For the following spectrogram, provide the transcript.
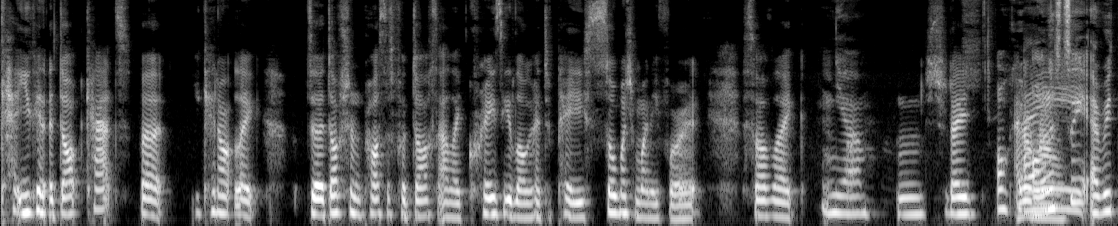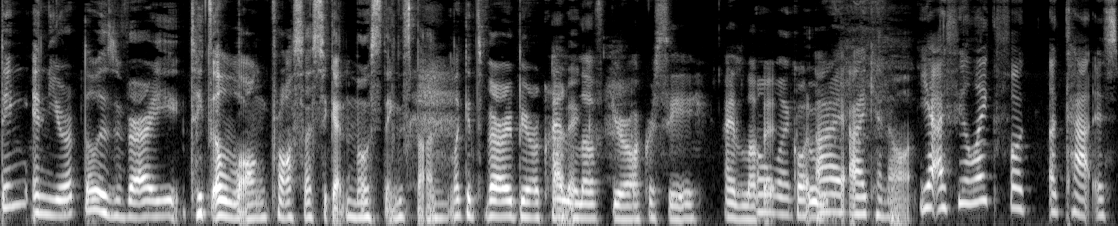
cat, you can adopt cats, but you cannot like the adoption process for dogs are like crazy long. I had to pay so much money for it. So I'm like, Yeah. mm, should I? Okay. I don't know. Honestly, everything in Europe though is very takes a long process to get most things done. Like it's very bureaucratic. I love bureaucracy. I love Oh it. my god, Ooh. I I cannot. Yeah, I feel like for a cat is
